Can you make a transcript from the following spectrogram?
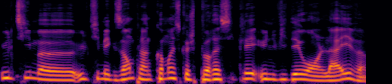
ultime, ultime exemple. Hein, comment est-ce que je peux recycler une vidéo en live?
